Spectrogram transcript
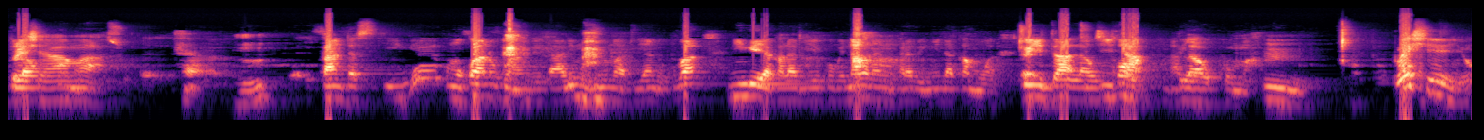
puresha y'amaaso Mm. fantasking ku mukwano gwange ali mu nyuma atuyambe kuba ninga eyakalabyeko bwe naba nange nkalabye ngenda kamuwa tuyita Glaucoma. tugiyita glaucoma Mm. puresha eyo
